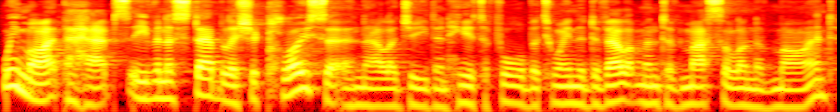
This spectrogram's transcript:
We might perhaps even establish a closer analogy than heretofore between the development of muscle and of mind.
